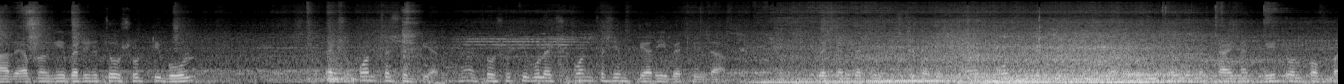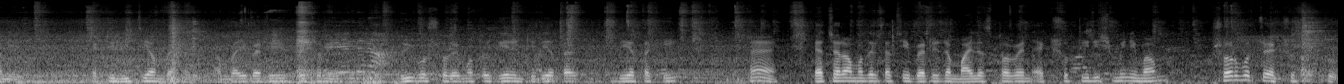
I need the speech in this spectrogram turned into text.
আর আপনার এই ব্যাটারিটা চৌষট্টি বোল একশো পঞ্চাশ এম্পিয়ার। হ্যাঁ চৌষট্টি বোল একশো পঞ্চাশ এম্পিয়ার এই ব্যাটারিটা। দেখেন একটা চায়না গ্রেট অল কোম্পানির একটি লিথিয়াম ব্যাটারি আমরা এই ব্যাটারির পেছনে দুই বছরের মতো গ্যারেন্টি দিয়ে দিয়ে থাকি। হ্যাঁ এছাড়া আমাদের কাছে এই ব্যাটারিটা মাইলেজ পাবেন একশো তিরিশ মিনিমাম সর্বোচ্চ একশো সত্তর।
